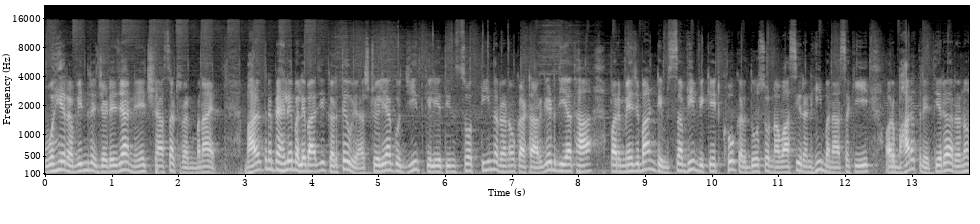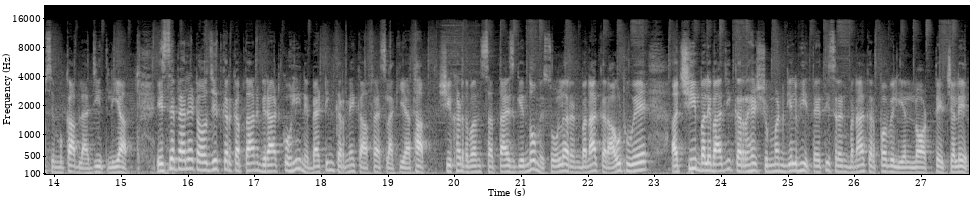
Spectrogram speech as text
वहीं रविंद्र जडेजा ने छियासठ रन बनाए। भारत ने पहले बल्लेबाजी करते हुए ऑस्ट्रेलिया को जीत के लिए 303 रनों का टारगेट दिया था, पर मेजबान टीम सभी विकेट खोकर दो सौ नवासी रन ही बना सकी और भारत ने 13 रनों से मुकाबला जीत लिया। इससे पहले टॉस जीतकर कप्तान विराट कोहली ने बैटिंग करने का फैसला किया था। शिखर धवन 27 गेंदों में 16 रन बनाकर आउट हुए। अच्छी बल्लेबाजी कर रहे शुभमन गिल भी 33 रन बनाकर पवेलियन लौटते चले।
